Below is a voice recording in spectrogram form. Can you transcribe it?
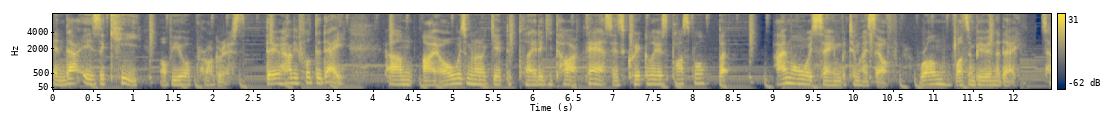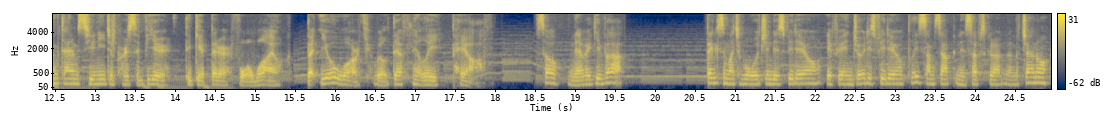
and that is the key of your progress there you have you for today. Um, I always want to get to play the guitar fast as quickly as possible, but I'm always saying to myself, Rome wasn't built in a day. Sometimes you need to persevere to get better for a while, but your work will definitely pay off. So never give up. Thanks so much for watching this video. If you enjoyed this video, please thumbs up and subscribe to my channel.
